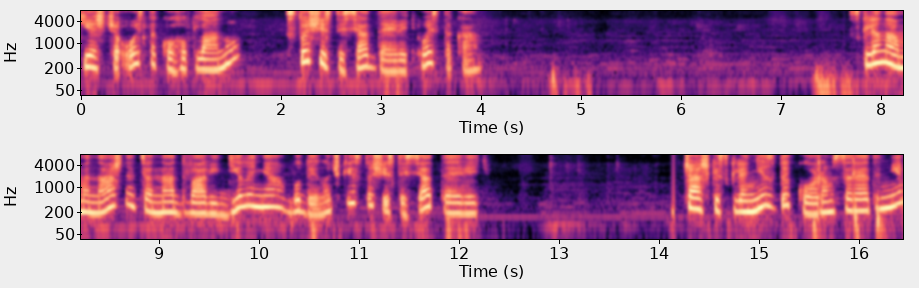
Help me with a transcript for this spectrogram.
Є ще ось такого плану 169. Ось така. Скляна менажниця на два відділення будиночки 169. Чашки скляні з декором всередині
